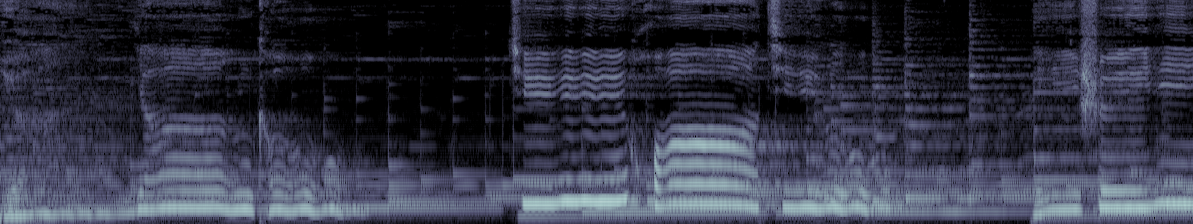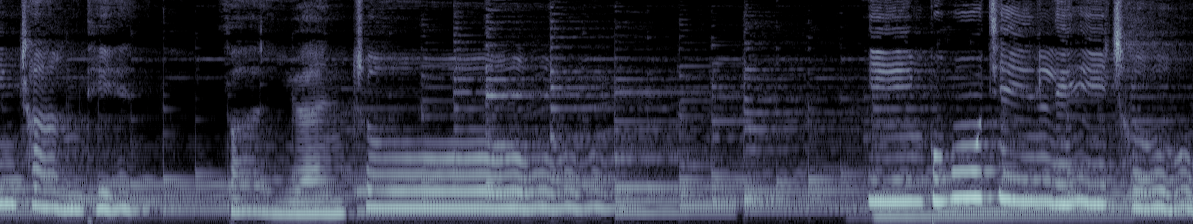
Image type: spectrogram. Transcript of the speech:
鸳鸯口，菊花酒，碧水映长天，泛圆舟。饮不尽离愁，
